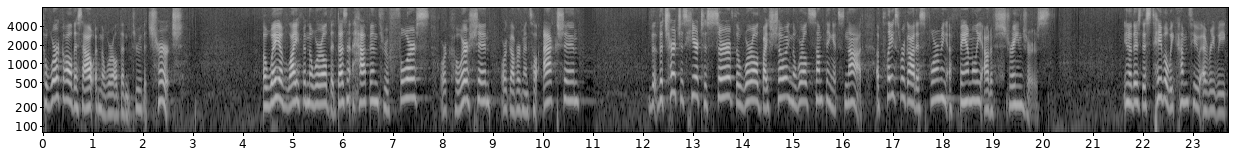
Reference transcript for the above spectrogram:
to work all this out in the world than through the church. A way of life in the world that doesn't happen through force or coercion or governmental action. The, the church is here to serve the world by showing the world something it's not a place where God is forming a family out of strangers. You know, there's this table we come to every week.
